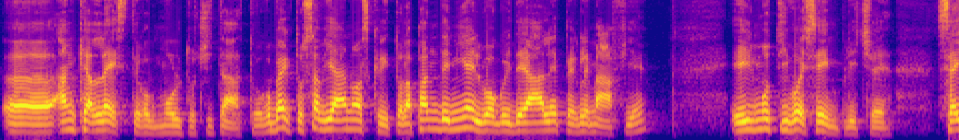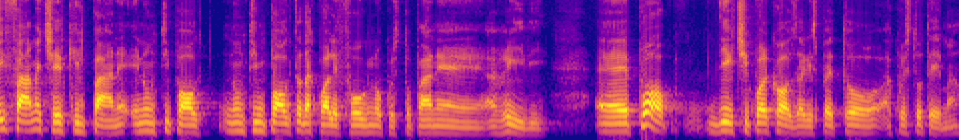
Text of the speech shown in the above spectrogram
eh, anche all'estero molto citato, Roberto Saviano ha scritto la pandemia è il luogo ideale per le mafie e il motivo è semplice. Se hai fame cerchi il pane e non ti, port- non ti importa da quale forno questo pane arrivi. Eh, può dirci qualcosa rispetto a questo tema?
